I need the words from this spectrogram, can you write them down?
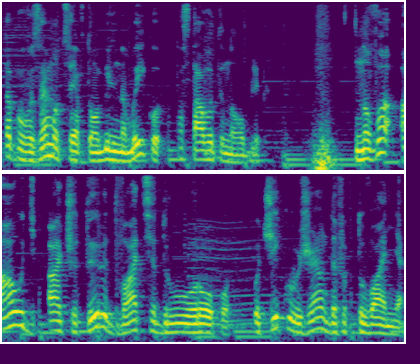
та повеземо цей автомобіль на мийку та ставити на облік. Нова Audi A4 22 року. Очікую вже на дефектування.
